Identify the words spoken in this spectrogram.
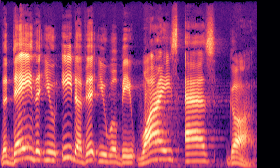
The day that you eat of it, you will be wise as gods.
